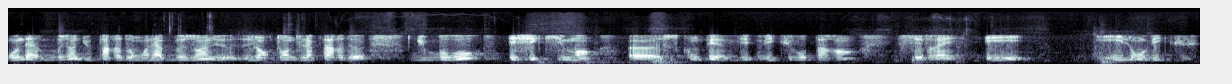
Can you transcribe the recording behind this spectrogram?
on a besoin du pardon, on a besoin de, l'entendre de la part de, du bourreau. Effectivement, ce qu'ont vécu vos parents, c'est vrai, et, ils l'ont vécu.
